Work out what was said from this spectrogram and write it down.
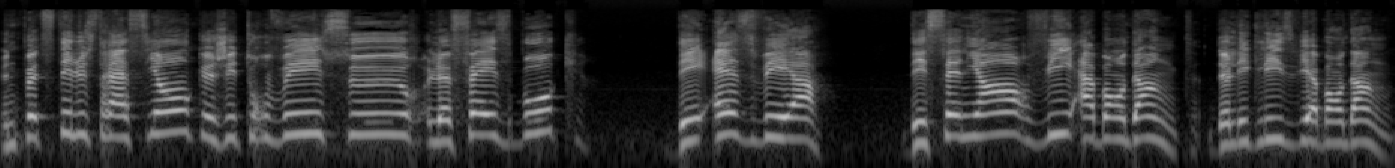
Une petite illustration que j'ai trouvée sur le Facebook des SVA, des Seigneurs Vie Abondante, de l'Église Vie Abondante.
